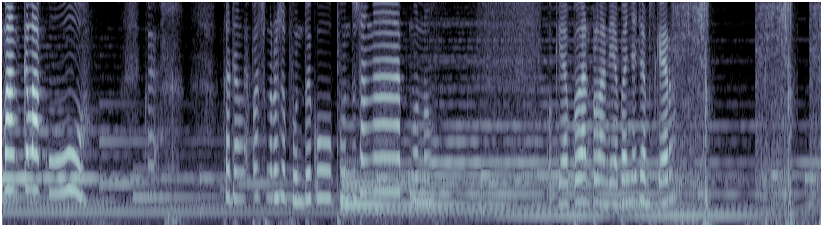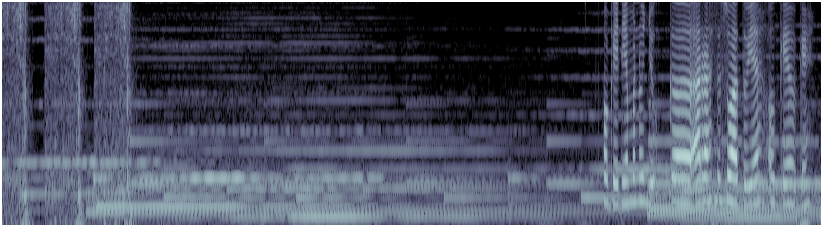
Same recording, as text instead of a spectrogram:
Mangkel aku. Kayak kadang lepas ngerasa buntu ku buntu sangat ngono Oke, pelan-pelan ya, banyak jump scare. Oke, dia menunjuk ke arah sesuatu ya. Oke, oke.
